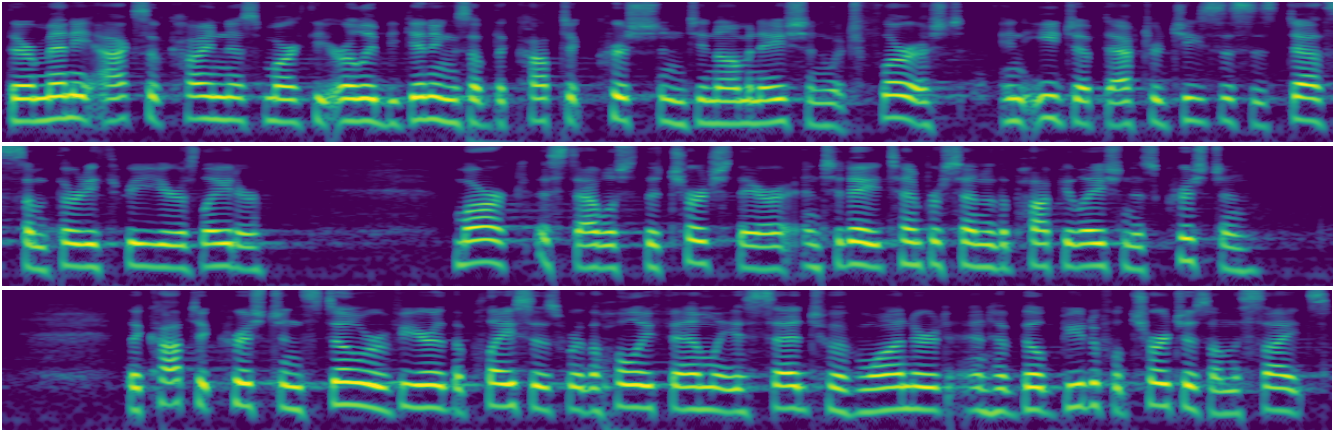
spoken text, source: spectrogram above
Their many acts of kindness mark the early beginnings of the Coptic Christian denomination, which flourished in Egypt after Jesus' death some 33 years later. Mark established the church there, and today 10% of the population is Christian. The Coptic Christians still revere the places where the Holy Family is said to have wandered and have built beautiful churches on the sites.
